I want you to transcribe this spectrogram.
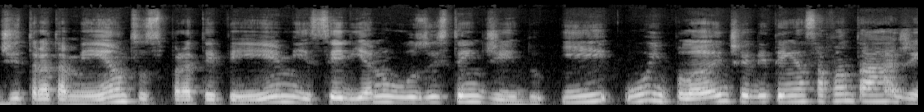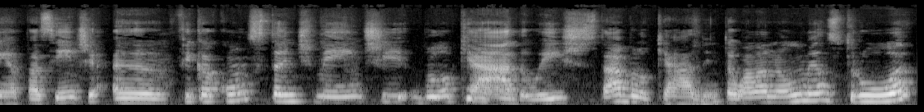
de tratamentos para TPM, seria no uso estendido. E o implante, ele tem essa vantagem, a paciente uh, fica constantemente bloqueada, o eixo está bloqueado, então ela não menstrua,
